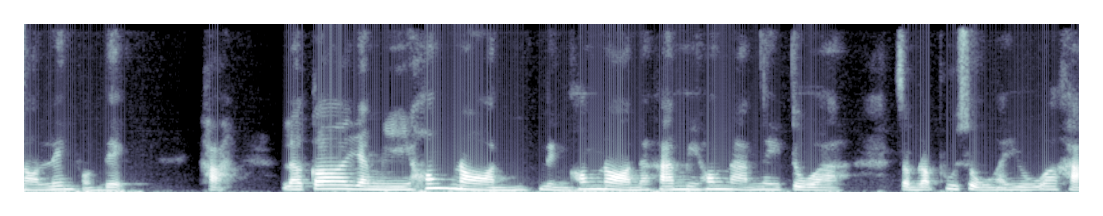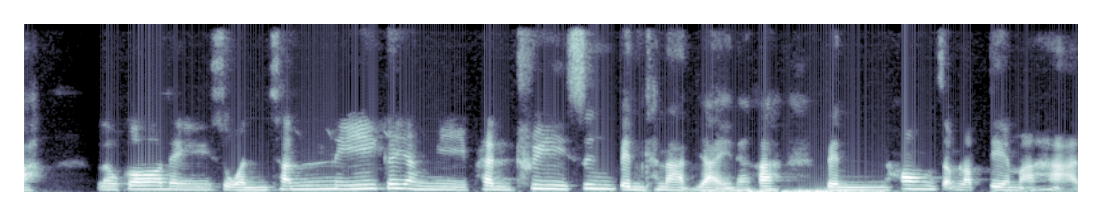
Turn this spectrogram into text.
นอนเล่นของเด็กค่ะ แล้วก็ยังมีห้องนอนหนึ่งห้องนอนนะคะ มีห้องน้ำในตัวสำหรับผู้สูงอายุอะค่ะ แล้วก็ในส่วนชั้นนี้ก็ยังมี pantry ซึ่งเป็นขนาดใหญ่นะคะ เป็นห้องสำหรับเตรียมอาหาร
